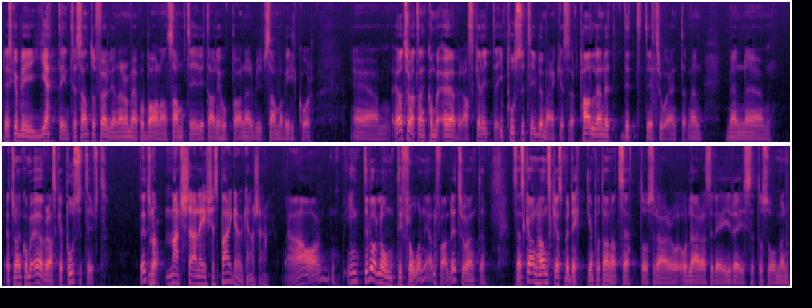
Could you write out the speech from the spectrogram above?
det ska bli jätteintressant att följa när de är på banan samtidigt allihopa när det blir samma villkor. Ehm, jag tror att han kommer överraska lite i positiv bemärkelse. Pallen, det, det, det tror jag inte, men, men ehm, jag tror han kommer överraska positivt. Det tror jag. Matcha Aleix Espargaro kanske? Ja, inte vara långt ifrån i alla fall, det tror jag inte. Sen ska han handskas med däcken på ett annat sätt och sådär och, och lära sig det i racet och så, men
